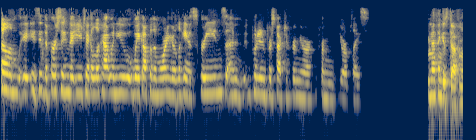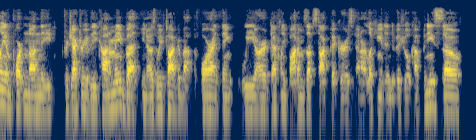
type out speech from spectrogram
Um, is it the first thing that you take a look at when you wake up in the morning? You're looking at screens and put it in perspective from your from your place. I mean, I think it's definitely important on the trajectory of the economy, but you know, as we've talked about before, I think we are definitely bottoms up stock pickers and are looking at individual companies. So,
